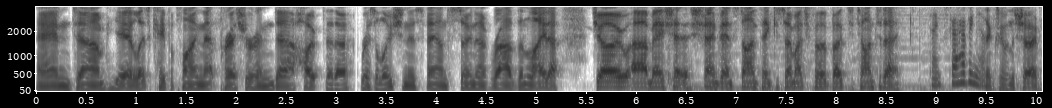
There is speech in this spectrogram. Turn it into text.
And um, yeah, let's keep applying that pressure and uh, hope that a resolution is found sooner rather than later. Jo, uh, Mayor Shane Van Styn, thank you so much for both your time today. Thanks for having us. Thanks for doing the show.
